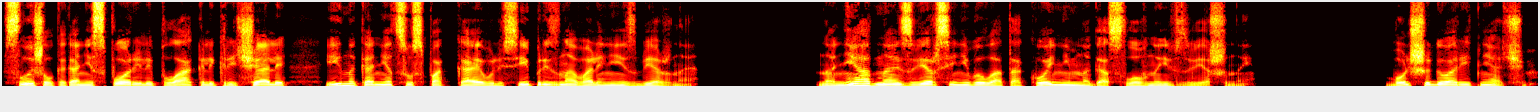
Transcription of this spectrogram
слышал, как они спорили, плакали, кричали и, наконец, успокаивались и признавали неизбежное. Но ни одна из версий не была такой немногословной и взвешенной. Больше говорить не о чем.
